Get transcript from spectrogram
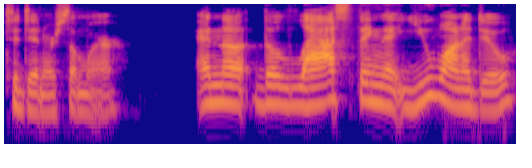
to dinner somewhere. And the, the last thing that you want to do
